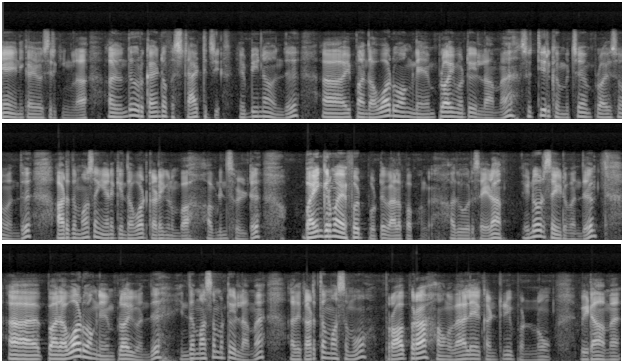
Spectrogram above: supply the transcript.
ஏன் எனக்காக யோசிச்சிருக்கீங்களா? அது வந்து ஒரு கைண்ட் ஆஃப் அ ஸ்ட்ராட்டஜி எப்படின்னா வந்து இப்போ அந்த அவார்டு வாங்கின எம்ப்ளாயி மட்டும் இல்லாமல் சுற்றி இருக்க மிச்ச எம்ப்ளாயிஸும் வந்து அடுத்த மாதம் எனக்கு இந்த அவார்ட் கிடைக்கணும்பா அப்படின்னு சொல்லிட்டு பயங்கரமாக எஃபர்ட் போட்டு வேலை பார்ப்பாங்க. அது ஒரு சைடாக இன்னொரு சைடு வந்து இப்போ அந்த அவார்டு வாங்கின எம்ப்ளாயி வந்து இந்த மாதம் மட்டும் இல்லாமல் அதுக்கு அடுத்த மாதமும் ப்ராப்பராக அவங்க வேலையை கண்டினியூ பண்ணணும் விடாமல்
